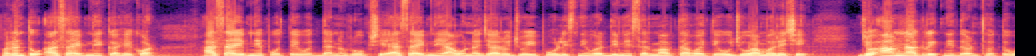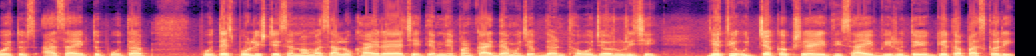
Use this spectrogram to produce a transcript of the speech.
પરંતુ આ સાહેબને કહે કોણ? આ સાહેબને પોતે હોદ્દાનો રૂપ છે. આ સાહેબને આવો નજારો જોઈ પોલીસની વર્દીને શરમાવતા હોય તેવું જોવા મળે છે. જો આમ નાગરિકને દંડ થતો હોય તો આ સાહેબ તો પોતા, પોતે જ પોલીસ સ્ટેશનમાં મસાલો ખાઈ રહ્યા છે. તેમને પણ કાયદા મુજબ દંડ થવો જરૂરી છે. જેથી ઉચ્ચ કક્ષાએથી સાહેબ વિરુદ્ધ યોગ્ય તપાસ કરી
